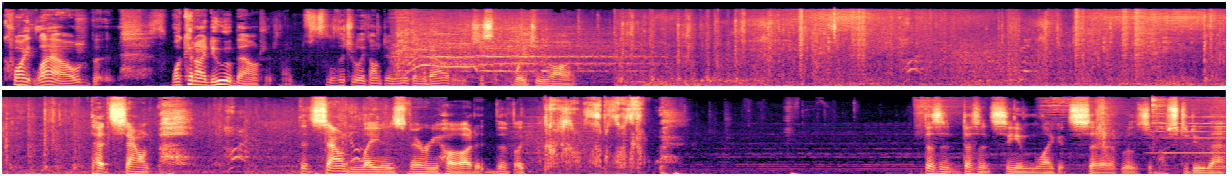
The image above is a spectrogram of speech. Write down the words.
quite loud, but what can I do about it? I literally can't do anything about it. It's just way too hot. That sound... Oh, that sound layers very hard. The like doesn't doesn't seem like it's uh, really supposed to do that.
